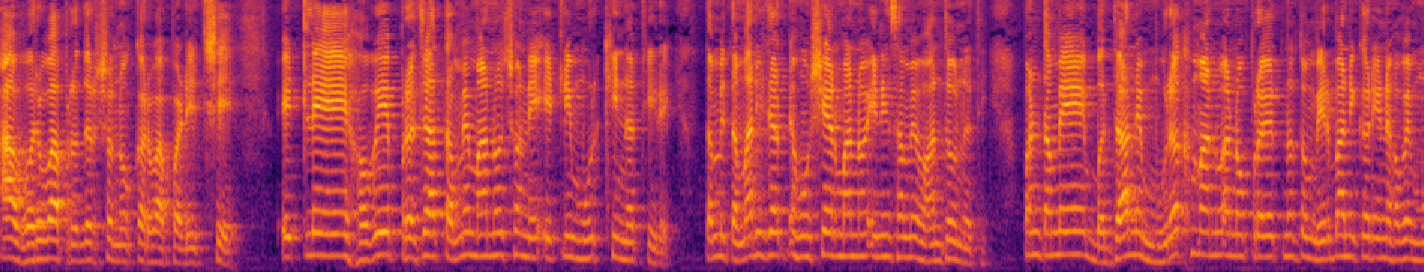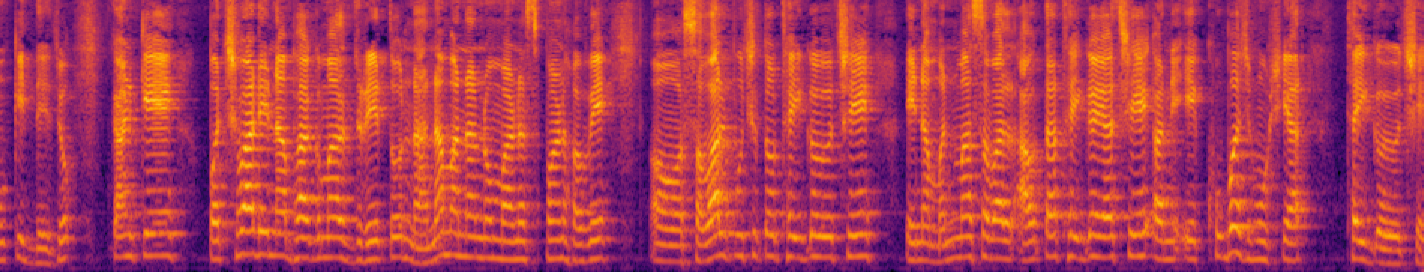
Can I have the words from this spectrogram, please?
આ વરવા પ્રદર્શનો કરવા પડે છે. એટલે હવે પ્રજા તમે માનો છો ને, એટલી મૂર્ખી નથી રહી. તમે તમારી જાતને હોશિયાર માનો, એની સામે વાંધો નથી. પણ તમે બધાને મૂરખ માનવાનો પ્રયત્ન તો મહેરબાની કરીને હવે મૂકી જ દેજો. કારણ કે પછવાડેના ભાગમાં રહેતો નાનામાં નાનો માણસ પણ હવે સવાલ પૂછતો થઈ ગયો છે. એના મનમાં સવાલ આવતા થઈ ગયા છે અને એ ખૂબ જ હોશિયાર થઈ ગયો છે.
